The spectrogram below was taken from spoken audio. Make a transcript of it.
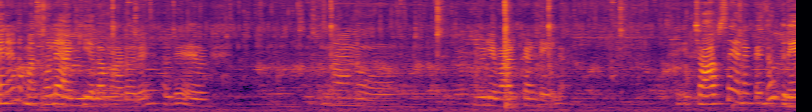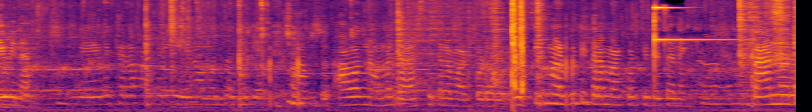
ಏನೇನೋ ಮಸಾಲೆ ಹಾಕಿ ಎಲ್ಲ ಮಾಡೋರೆ. ಅದೇ ನಾನು ವಿಡಿಯೋ ಮಾಡ್ಕೊಂಡೇ ಇಲ್ಲ. ಚಾಪ್ಸ್ ಏನಕ್ಕೆ ಇದು? ಗ್ರೇವಿನ? ಗ್ರೇವಿ ಥರ ಮಾಡಿದ್ರೆ ಏನೋ ಒಂದು ಚಾಪ್ಸ್. ಆವಾಗ ನಮ್ಮ ಜಾಸ್ತಿ ಥರ ಮಾಡ್ಕೊಡೋರು. ರೊಟ್ಟಿ ಮಾಡ್ಬಿಟ್ಟು ಈ ಥರ ಮಾಡ್ಕೊಡ್ತಿದ್ದೆ ತಾನೆ. ಭಾನುವಾರ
